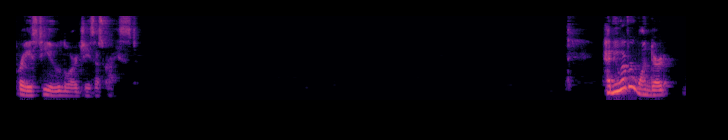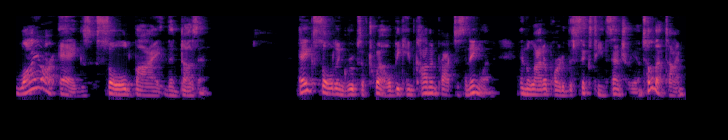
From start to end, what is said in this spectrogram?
Praise to you, Lord Jesus Christ. Have you ever wondered why are eggs sold by the dozen? Eggs sold in groups of 12 became common practice in England in the latter part of the 16th century. Until that time,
